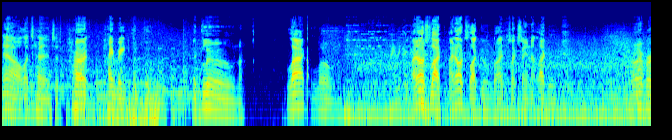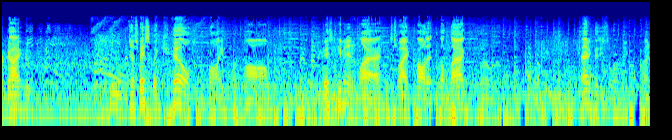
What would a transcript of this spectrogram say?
now let's head into Pirate Pirate Lagoon. Lagoon. Lagoon. I know it's like I know it's Lagoon, but I just like saying that Lagoon. I remember a guy who who just basically killed while even with all. Basically, even in lag, which is why I called it the lag balloon. And because he's the one But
